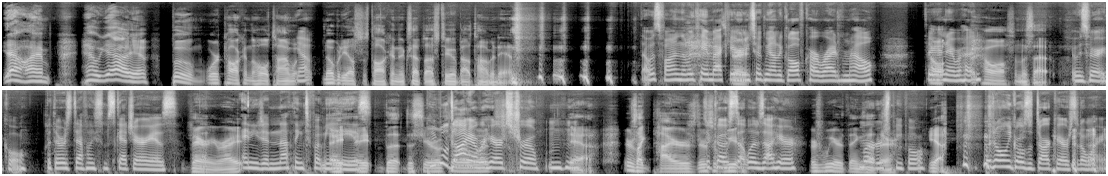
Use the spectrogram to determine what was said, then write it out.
Yeah, I am. Hell yeah, I am. Boom, we're talking the whole time. Yep. Nobody else was talking except us two about Tom and Dan. That was fun. Then we came back It's here and great. you took me on a golf cart ride from hell through How- your neighborhood. How awesome is that? It was very cool. But there was definitely some sketch areas. Very right. And you did nothing to put me at ease. the the serial People die over here. It's true. hmm Yeah, there's like tires. There's a ghost weird. that lives out here, there's weird things out murders people, Yeah, but only girls with dark hair. So don't worry.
